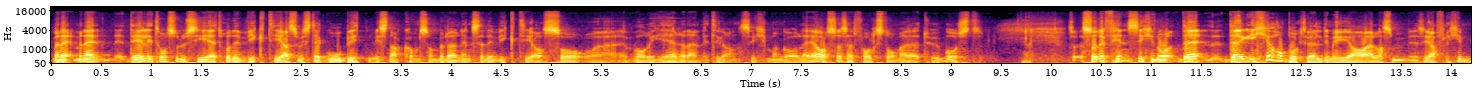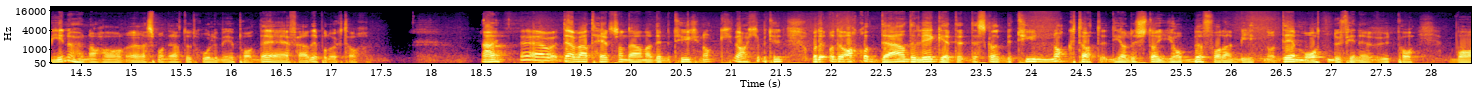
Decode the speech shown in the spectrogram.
Men, det, men jeg, det er litt også du sier, jeg tror det er viktig altså hvis det er godbiten vi snakker om som belønning, så er det viktig også å uh, variere den litt, grann, så ikke man går lei. Jeg har også sett folk stå med tubeost. Ja. Så, så, det fins ikke noe det, det, jeg ikke har brukt veldig mye av, eller som iallfall ikke mine hunder har respondert utrolig mye på, det er ferdigprodukter. Nei. Det har vært helt sånn der, det betyr ikke nok. Det har ikke betydd, og, og det er akkurat der det ligger. Det, det, skal bety nok til at de har lyst til å jobbe for den biten. Og det er måten du finner ut på hva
